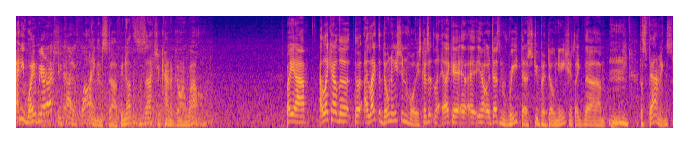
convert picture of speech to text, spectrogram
Anyway, we are actually kind of flying and stuff. You know, this is actually kind of going well. But yeah, I like how the, the I like the donation voice because it like uh, uh, you know it doesn't read the stupid donations like the the spammings.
